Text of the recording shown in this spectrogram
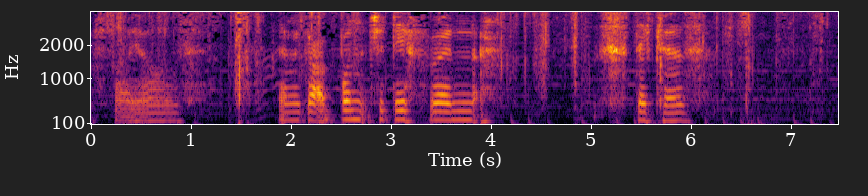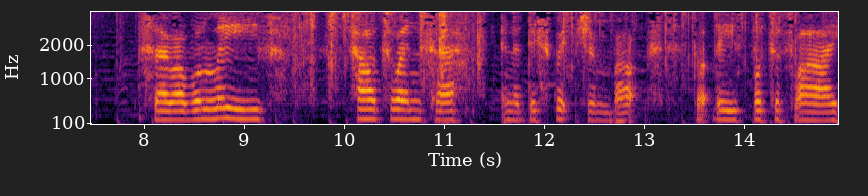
foils, then we've got a bunch of different stickers, so I will leave how to enter in a description box, got these butterfly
